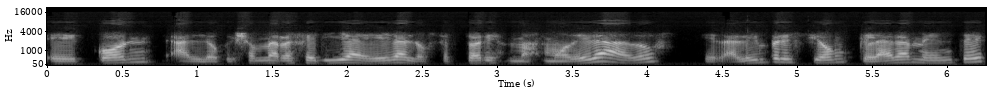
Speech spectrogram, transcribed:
eh, con a lo que yo me refería era los sectores más moderados, que da la impresión claramente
